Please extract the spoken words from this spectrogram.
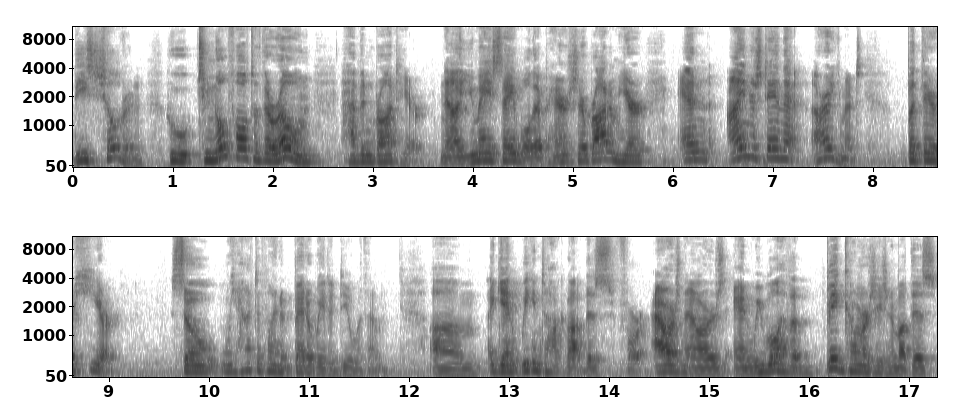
these children who, to no fault of their own, have been brought here. Now, you may say, well, their parents should have brought them here, and I understand that argument, but they're here. So we have to find a better way to deal with them. Um, again, we can talk about this for hours and hours, and we will have a big conversation about this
